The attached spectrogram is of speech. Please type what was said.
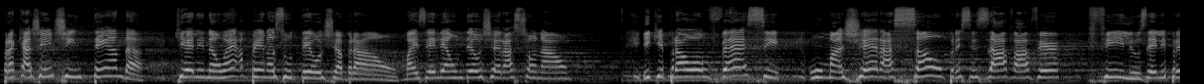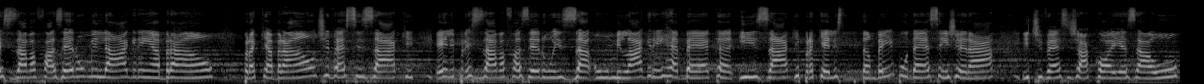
Para que a gente entenda que ele não é apenas o Deus de Abraão, mas ele é um Deus geracional e que para houvesse uma geração precisava haver filhos. Ele precisava fazer um milagre em Abraão para que Abraão tivesse Isaac. Ele precisava fazer um, um milagre em Rebeca e Isaac para que eles também pudessem gerar e tivesse Jacó e Esaú.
